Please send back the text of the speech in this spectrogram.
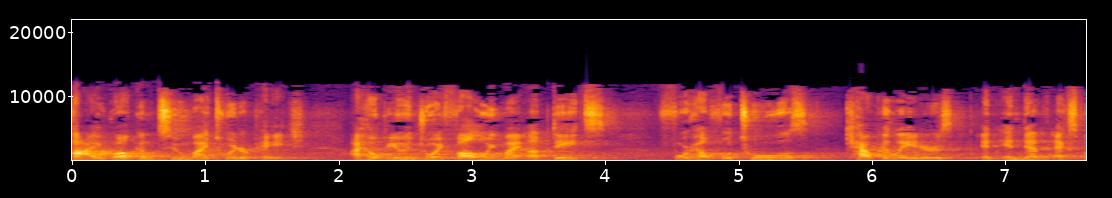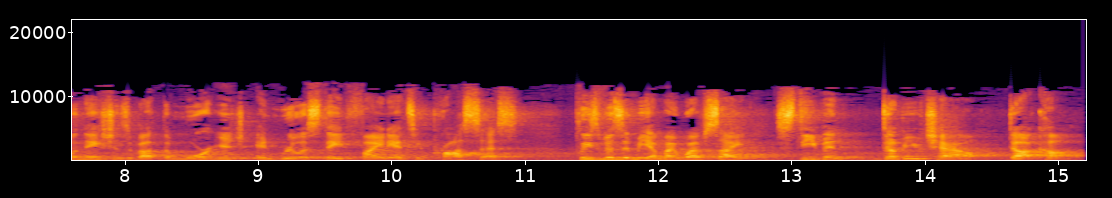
Hi, welcome to my Twitter page. I hope you enjoy following my updates for helpful tools, calculators, and in-depth explanations about the mortgage and real estate financing process. Please visit me at my website, stephenwchow.com.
